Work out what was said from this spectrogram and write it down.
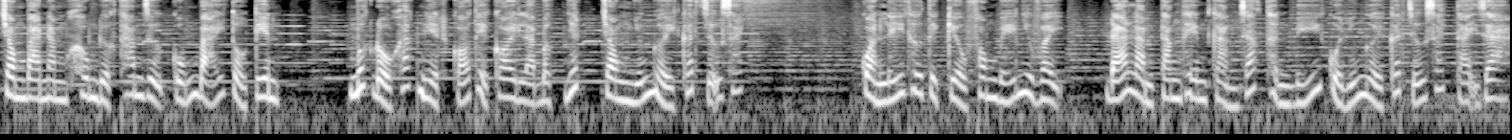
trong ba năm không được tham dự cúng bái tổ tiên. Mức độ khắc nghiệt có thể coi là bậc nhất trong những người cất giữ sách. Quản lý thư tịch kiểu phong bế như vậy đã làm tăng thêm cảm giác thần bí của những người cất giữ sách tại gia.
